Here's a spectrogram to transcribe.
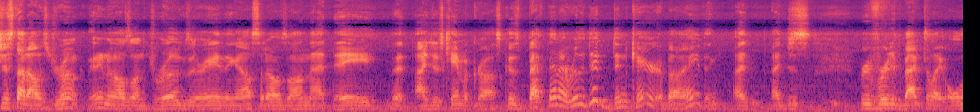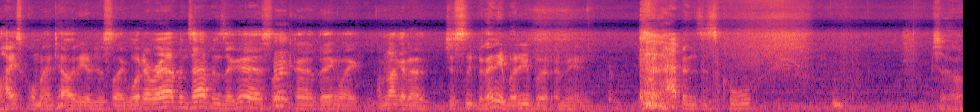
just thought I was drunk. They didn't know I was on drugs or anything else that I was on that day that I just came across. Because back then I really did didn't care about anything. I I just reverted back to like old high school mentality of just like whatever happens happens I guess like Mm. kind of thing. Like I'm not gonna just sleep with anybody, but I mean if it happens, it's cool. So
